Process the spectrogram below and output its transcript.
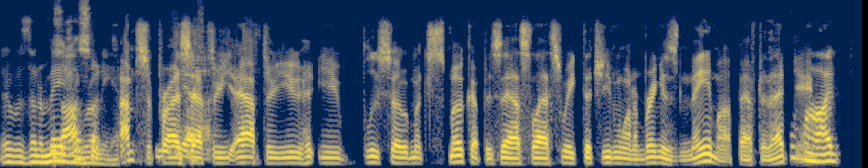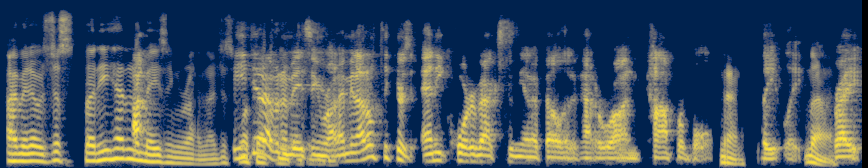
It was an amazing awesome. run. he had. I'm surprised Yeah. after you after you you blew so much smoke up his ass last week that you even want to bring his name up after that game. Well, I, I mean, it was just, but he had an I- amazing run. I just he did have an amazing clear. run. I mean, I don't think there's any quarterbacks in the NFL that have had a run comparable No. lately. No, Right?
